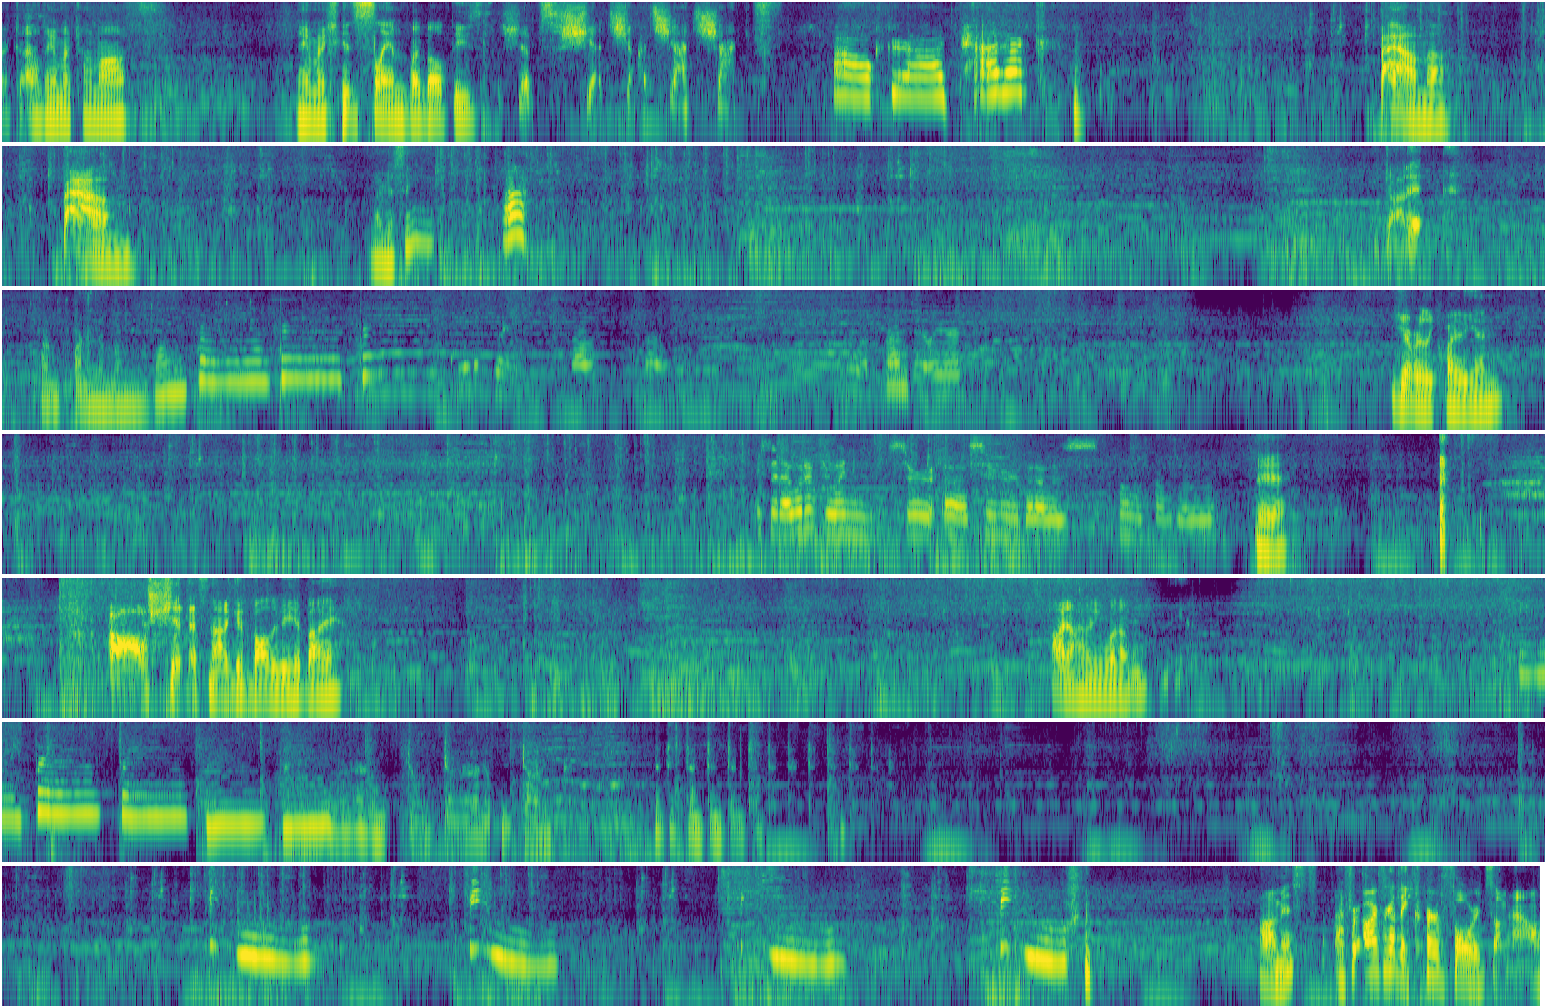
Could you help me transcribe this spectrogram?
I don't think I'm gonna him off. I'm gonna get slammed by both these ships. Shit! Shot! Shot! Shot! Oh god! Panic! Bam! Bam! Am I missing? Ah! Got it. You get really quiet again. I said I would have joined sir, uh, sooner, but I was playing with friends earlier. Yeah. Oh shit, that's not a good ball to be hit by. Oh, I don't have any wood on me. Oh, I missed? I, for, oh, I forgot they curve forward somehow.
